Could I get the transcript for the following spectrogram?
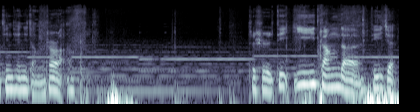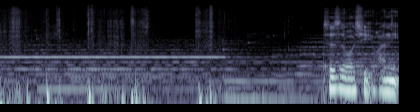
今天就讲到这儿了啊。这是第一章的第一节。思思，我喜欢你。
